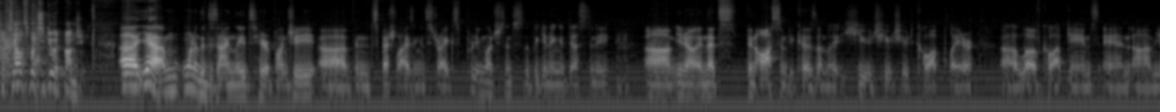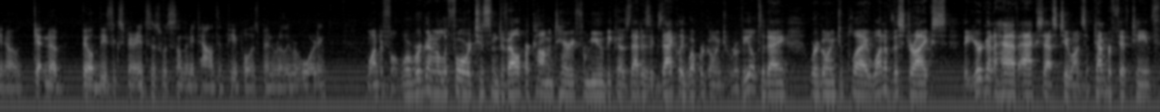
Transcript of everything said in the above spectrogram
So tell us what you do at Bungie. Uh, yeah, I'm one of the design leads here at Bungie. Uh, I've been specializing in strikes pretty much since the beginning of Destiny. Um, you know, and that's been awesome because I'm a huge, huge, huge co-op player. Uh, love co-op games, and um, you know, getting to build these experiences with so many talented people has been really rewarding. Wonderful. Well, we're going to look forward to some developer commentary from you because that is exactly what we're going to reveal today. We're going to play one of the strikes that you're going to have access to on September 15th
